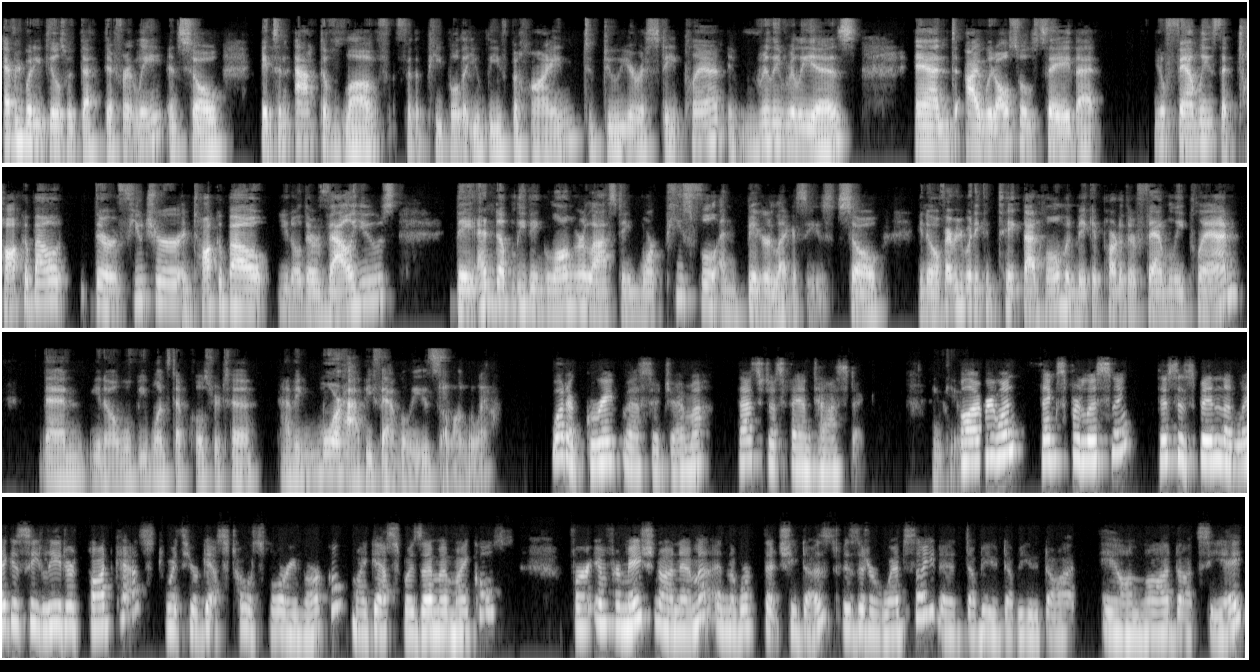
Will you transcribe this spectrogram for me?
everybody deals with death differently. And so it's an act of love for the people that you leave behind to do your estate plan. It really, really is. And I would also say that, you know, families that talk about their future and talk about, you know, their values, they end up leaving longer lasting, more peaceful and bigger legacies. So, you know, if everybody can take that home and make it part of their family plan, then, you know, we'll be one step closer to having more happy families along the way. What a great message, Emma. That's just fantastic. Thank you. Well, everyone, thanks for listening. This has been the Legacy Leaders podcast with your guest host, Lori Varco. My guest was Emma Michaels. For information on Emma and the work that she does, visit her website at www.aionlaw.ca.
